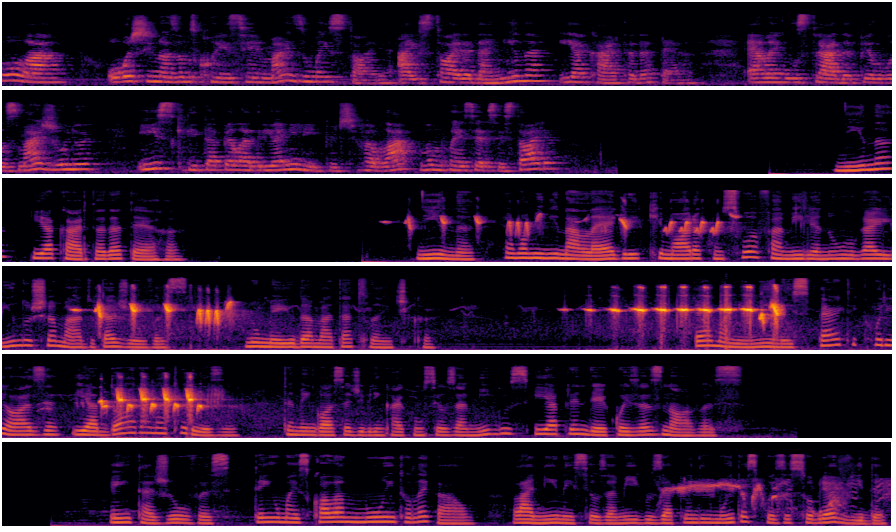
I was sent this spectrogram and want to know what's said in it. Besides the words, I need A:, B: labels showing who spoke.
A: Olá! Hoje nós vamos conhecer mais uma história, a história da Nina e a Carta da Terra. Ela é ilustrada pelo Osmar Júnior e escrita pela Adriane Lippert. Vamos lá? Vamos conhecer essa história?
B: Nina e a Carta da Terra Nina é uma menina alegre que mora com sua família num lugar lindo chamado Tajuvas, no meio da Mata Atlântica. É uma menina esperta e curiosa e adora a natureza. Também gosta de brincar com seus amigos e aprender coisas novas. Em Itajuvas tem uma escola muito legal. Lá Nina e seus amigos aprendem muitas coisas sobre a vida.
